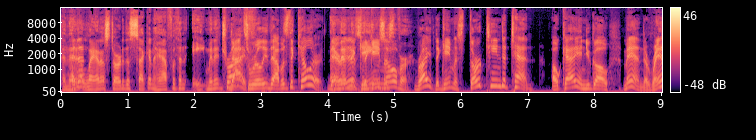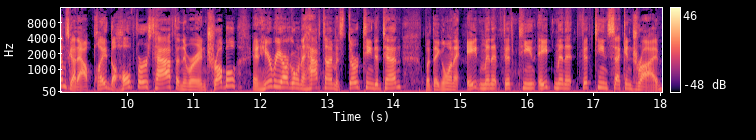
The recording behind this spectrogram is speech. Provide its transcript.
And then, Atlanta started the second half with an eight minute drive. That's really that was the killer. There then it the is. game's game is over. Right. The game is thirteen to ten. Okay, and you go, man, the Rams got outplayed the whole first half, and they were in trouble. And here we are going to halftime. It's thirteen to ten, but they go on an eight minute, 15, eight minute, fifteen second drive,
